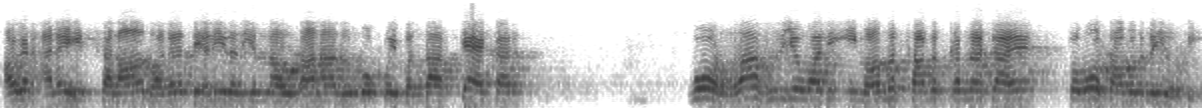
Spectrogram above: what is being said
اگر علیہ السلام حضرت علی رضی اللہ تعالیٰ عنہ کو کوئی بندہ کہہ کر وہ رافضیوں والی امامت ثابت کرنا چاہے تو وہ ثابت نہیں ہوتی۔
